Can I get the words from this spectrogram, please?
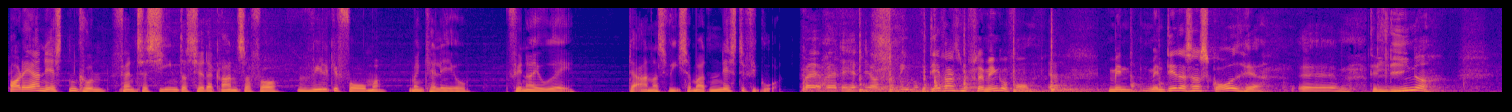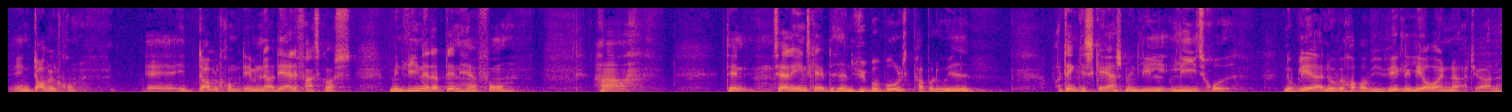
Og det er næsten kun fantasien, der sætter grænser for, hvilke former man kan lave, finder jeg ud af, da Anders viser mig den næste figur. Hvad, hvad er det her? Det er også flamingo? Det er faktisk en flamingoform. Ja. Men, men det, der så er skåret her, øh, det ligner en dobbeltkrum. Øh, et dobbeltkrumt emne, og det er det faktisk også. Men lige netop den her form har den særlige egenskab, det hedder en hyperbolisk paraboloide. Og den kan skæres med en lille lige tråd. Nu, bliver, nu hopper vi virkelig lige over i nørdhjørnet.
